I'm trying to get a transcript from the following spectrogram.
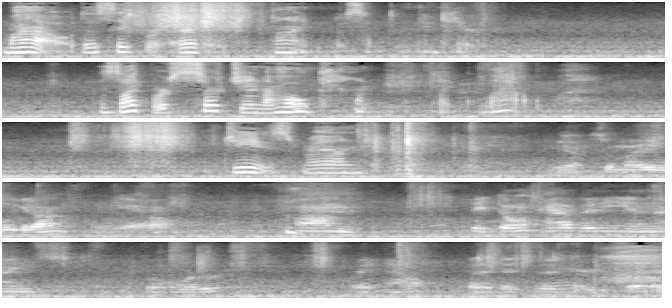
Wow, this takes forever to find something in here. It's like we're searching the whole county. Like, wow. Jeez, man. Yeah, so am I able to get on? Yeah. Um, they don't have any N9s for order right now, but it is, already said I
